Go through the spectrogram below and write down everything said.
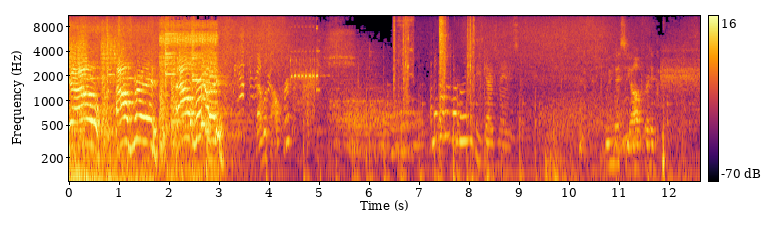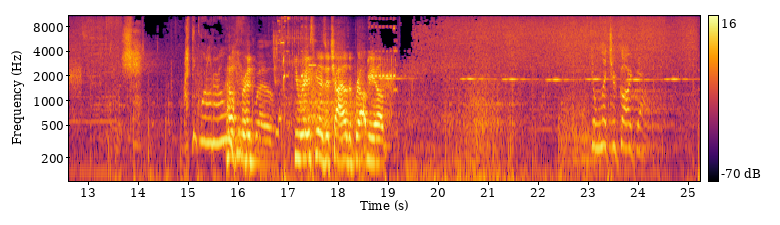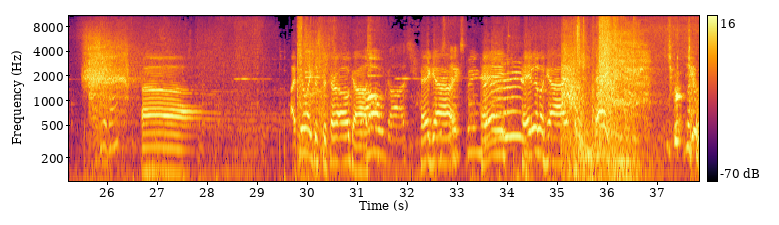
No! Alfred! Alfred! That was Alfred? I don't remember any of these guys' names. We miss you, Alfred. We're on our own. Alfred, Well, you raised me as a child and brought me up. Don't let your guard down. Hear that? Uh, I feel like this tutorial. Oh gosh. Oh gosh. Hey guy. Hey, made. hey little guy. Hey. You, you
